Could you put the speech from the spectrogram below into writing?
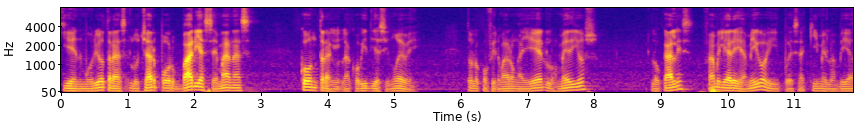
quien murió tras luchar por varias semanas contra la COVID-19. Esto lo confirmaron ayer los medios locales, familiares y amigos, y pues aquí me lo envía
